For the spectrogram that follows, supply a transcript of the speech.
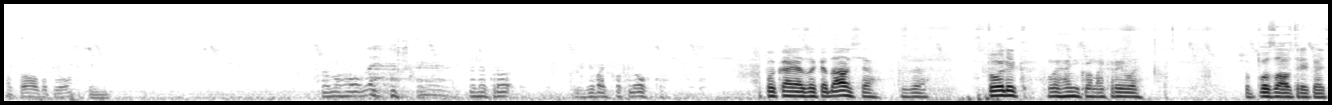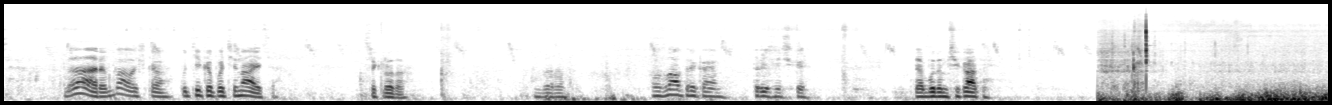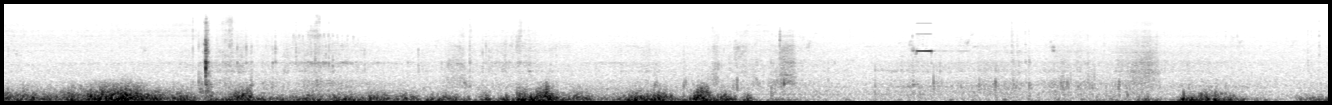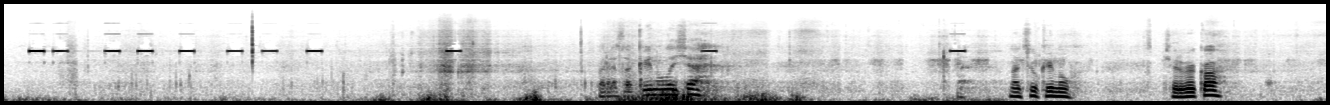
Готова поплавка. Саме головне це не про здівати покльовку. Поки я закидався, вже столик легенько накрили, щоб позавтракати. Да, рибалочка тільки починається. Це круто. Зараз позавтракаємо трішечки. Та будемо чекати. Перезакинулися. На цю кинув черв'яка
